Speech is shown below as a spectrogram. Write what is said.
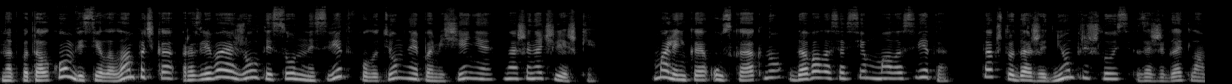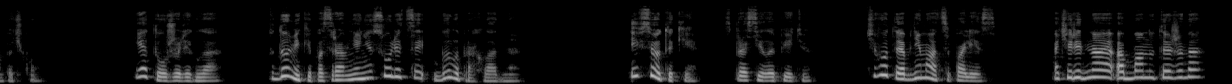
Над потолком висела лампочка, разливая желтый сонный свет в полутемное помещение нашей ночлежки. Маленькое узкое окно давало совсем мало света, так что даже днем пришлось зажигать лампочку. Я тоже легла. В домике по сравнению с улицей было прохладно. «И все-таки», — спросила Петю, — «чего ты обниматься полез? Очередная обманутая жена?»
